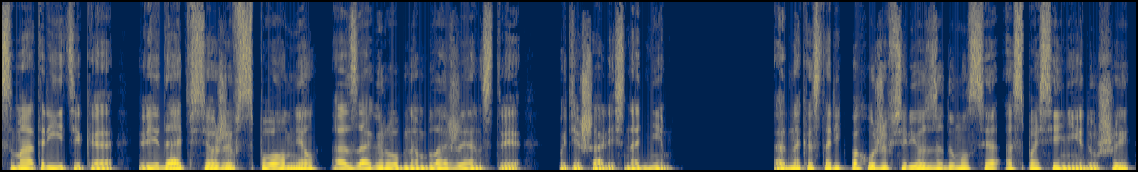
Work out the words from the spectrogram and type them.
«Смотрите-ка, видать, все же вспомнил о загробном блаженстве», — потешались над ним. Однако старик, похоже, всерьез задумался о спасении души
